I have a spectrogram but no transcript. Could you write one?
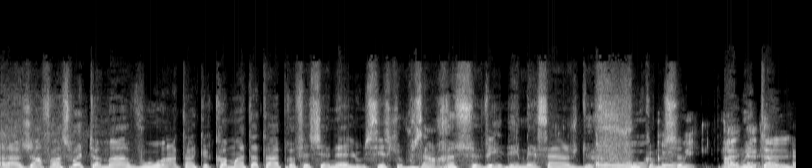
Alors, Jean-François Thomas, vous, en tant que commentateur professionnel aussi, est-ce que vous en recevez des messages de fous Oh, comme ça? oui. Ah oui, de- Tom?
